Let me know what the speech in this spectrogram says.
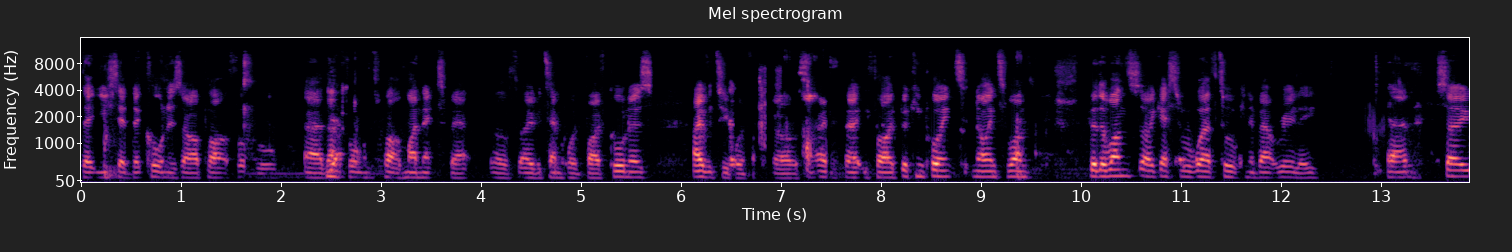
that you said that corners are part of football. Uh, that Yeah. forms part of my next bet of over ten point five corners over 2.5 goals, over 35 booking points, 9 to 1. But the ones I guess were worth talking about, really. Um, so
